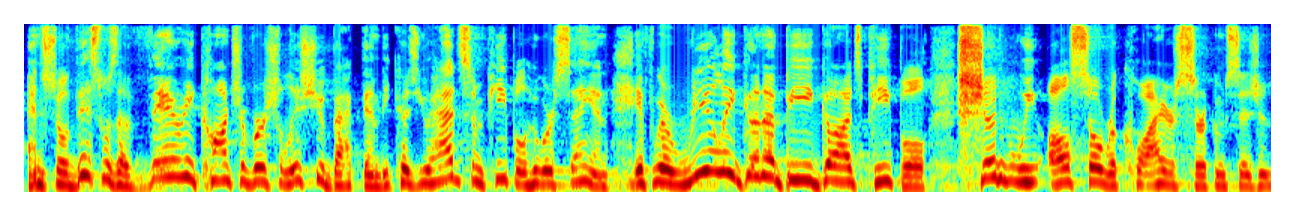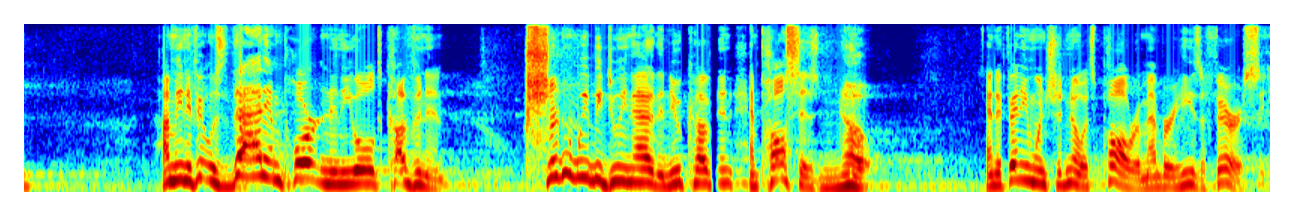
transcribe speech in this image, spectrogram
And so this was a very controversial issue back then because you had some people who were saying, if we're really going to be God's people, shouldn't we also require circumcision? I mean, if it was that important in the old covenant, shouldn't we be doing that in the new covenant? And Paul says, no. And if anyone should know, it's Paul. Remember, he's a Pharisee.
